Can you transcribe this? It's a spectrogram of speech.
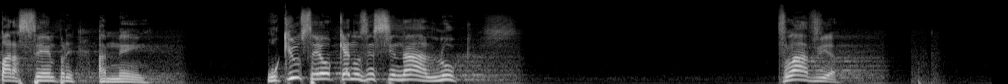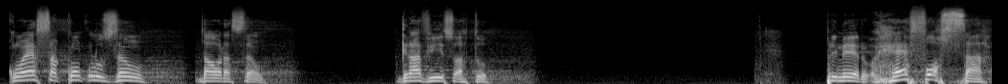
para sempre. Amém. O que o Senhor quer nos ensinar, Lucas? Flávia, com essa conclusão da oração. Grave isso, Arthur. Primeiro, reforçar.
